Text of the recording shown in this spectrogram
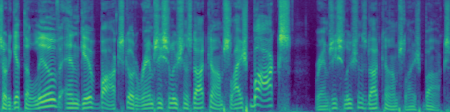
So to get the live and give box, go to ramseysolutions.com slash box ramseysolutions.com slash box.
